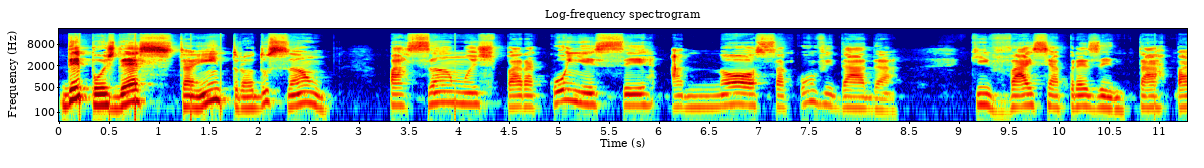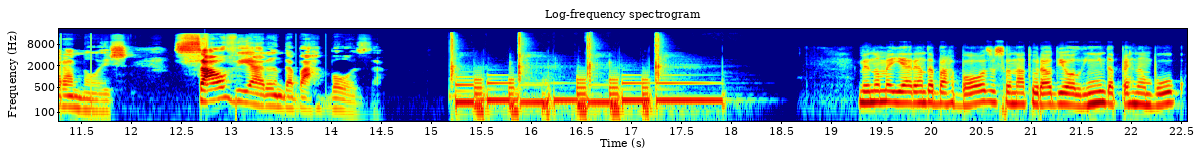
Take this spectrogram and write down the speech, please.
Depois desta introdução, passamos para conhecer a nossa convidada, que vai se apresentar para nós. Salve Aranda Barbosa! Meu nome é Yaranda Barbosa, eu sou natural de Olinda, Pernambuco.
